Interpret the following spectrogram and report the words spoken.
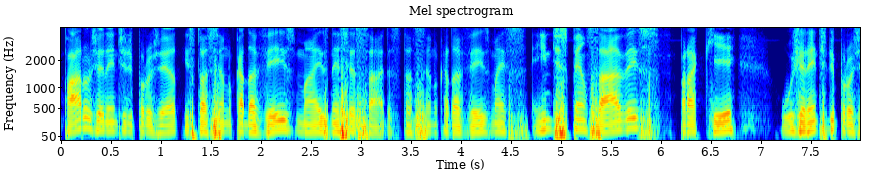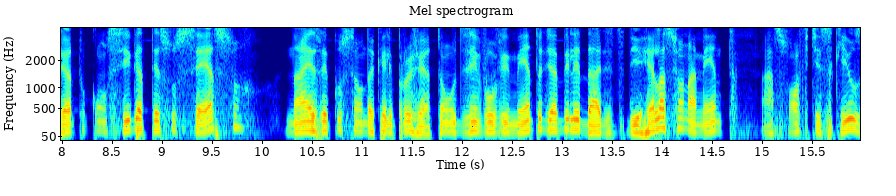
para o gerente de projeto está sendo cada vez mais necessárias, está sendo cada vez mais indispensáveis para que o gerente de projeto consiga ter sucesso na execução daquele projeto. Então, o desenvolvimento de habilidades de relacionamento, as soft skills,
